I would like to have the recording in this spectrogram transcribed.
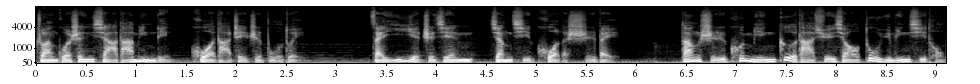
转过身下达命令，扩大这支部队，在一夜之间将其扩了十倍。当时昆明各大学校杜聿明系统、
